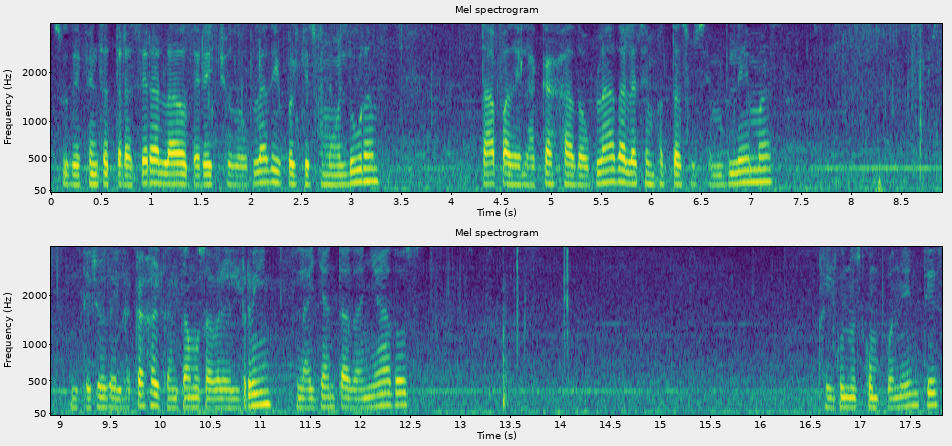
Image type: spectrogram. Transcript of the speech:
su defensa trasera al lado derecho doblada igual que su moldura, tapa de la caja doblada, le hacen falta sus emblemas. Interior de la caja alcanzamos a ver el ring, la llanta dañados, algunos componentes.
